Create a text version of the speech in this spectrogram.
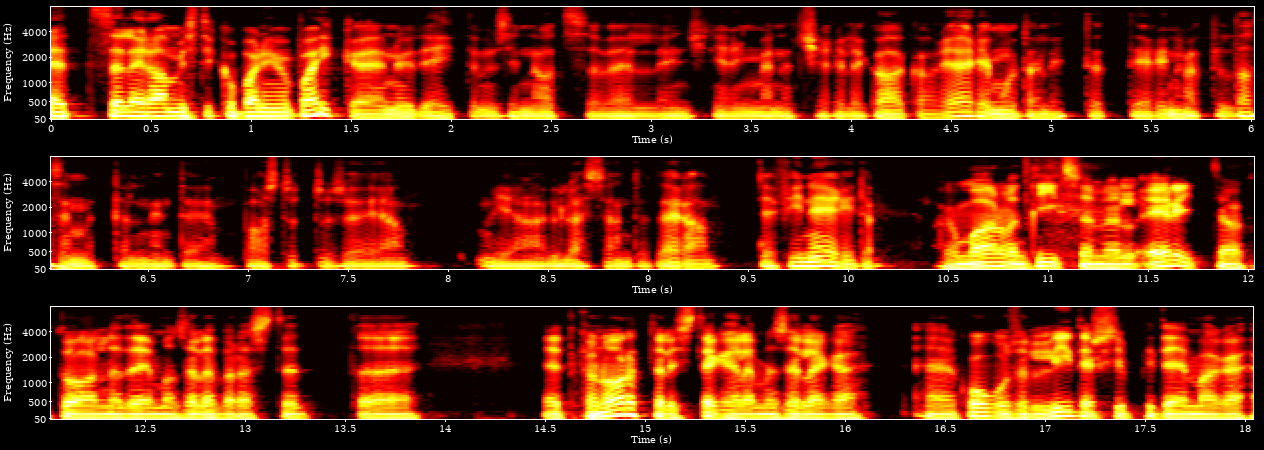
et selle raamistiku panime paika ja nüüd ehitame sinna otsa veel engineering manager'ile ka karjäärimudelit, et erinevatel tasemetel nende vastutuse ja, ja ülesanded ära defineerida. aga ma arvan, Tiit, see on veel eriti aktuaalne teema, sellepärast et, et ka Nortalis tegeleme sellega kogu selle leadership'i teemaga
